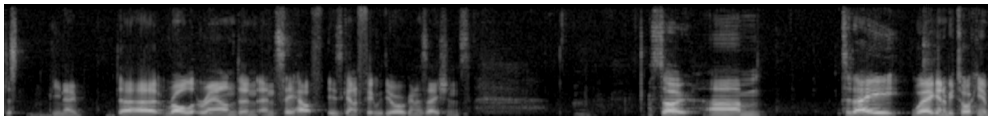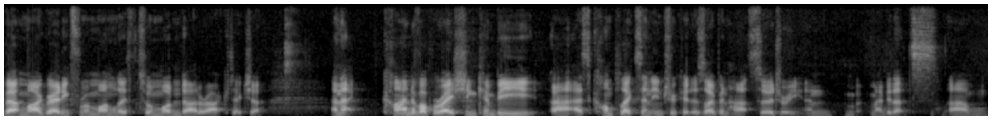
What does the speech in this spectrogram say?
just you know uh, roll it around and, and see how it is going to fit with your organizations. So, um, today we're going to be talking about migrating from a monolith to a modern data architecture. And that kind of operation can be uh, as complex and intricate as open heart surgery. And maybe that's, um,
